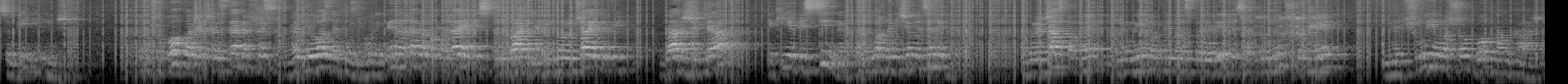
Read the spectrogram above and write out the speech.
собі і іншим. Тому що Бог хоче через тебе щось грандіозне згорі. Він на тебе покладає якісь сподівання, він доручає тобі дар життя, який є безцінним, не можна нічим не цінити. А дуже часто ми не вміємо тим розпорядитися, тому що ми не чуємо, що Бог нам каже.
